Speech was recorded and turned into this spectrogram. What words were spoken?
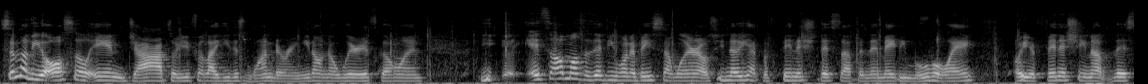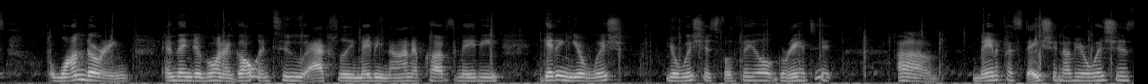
Some of you are also in jobs, or you feel like you're just wondering. You don't know where it's going. You, it's almost as if you want to be somewhere else. You know you have to finish this up and then maybe move away, or you're finishing up this wondering and then you're going to go into actually maybe nine of cups maybe getting your wish your wishes fulfilled granted um, manifestation of your wishes.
